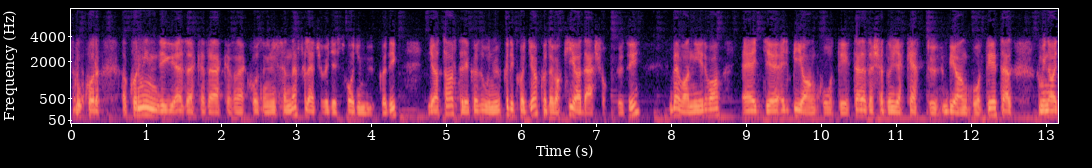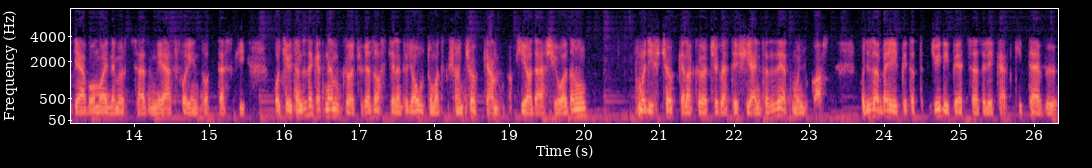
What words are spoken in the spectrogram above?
akkor, akkor mindig ezeket elkezdenek hozni, hiszen ne felejtsük, hogy ez hogy működik. Ugye a tartalék az úgy működik, hogy gyakorlatilag a kiadások közé be van írva egy, egy biankó tétel, ez esetben ugye kettő biankó tétel, ami nagyjából majdnem 500 milliárd forintot tesz ki. Hogyha viszont ezeket nem költjük, ez azt jelenti, hogy automatikusan csökken a kiadási oldalunk, vagyis csökken a költségvetési hiány. Tehát ezért mondjuk azt, hogy ez a beépített GDP 1%-át kitevő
